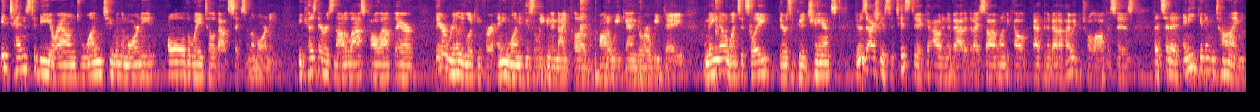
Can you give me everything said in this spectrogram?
it tends to be around one, two in the morning, all the way till about six in the morning. Because there is not a last call out there, they're really looking for anyone who's leaving a nightclub on a weekend or a weekday. And they know once it's late, there's a good chance. There's actually a statistic out in Nevada that I saw at one of the Cal- at the Nevada Highway Patrol offices that said at any given time,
